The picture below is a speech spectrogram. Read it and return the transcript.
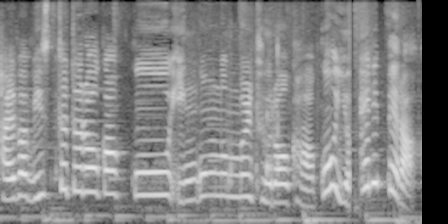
달바 미스트 들어가고 인공 눈물 들어가고 페리페라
